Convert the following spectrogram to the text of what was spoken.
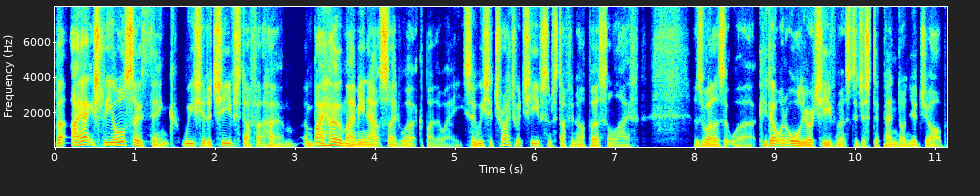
But I actually also think we should achieve stuff at home. And by home, I mean outside work, by the way. So we should try to achieve some stuff in our personal life as well as at work. You don't want all your achievements to just depend on your job.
